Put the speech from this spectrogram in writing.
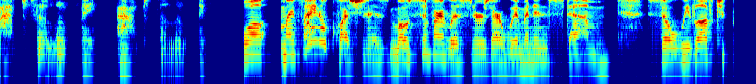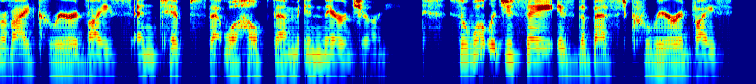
Absolutely. Absolutely. Well, my final question is most of our listeners are women in STEM, so we love to provide career advice and tips that will help them in their journey. So, what would you say is the best career advice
